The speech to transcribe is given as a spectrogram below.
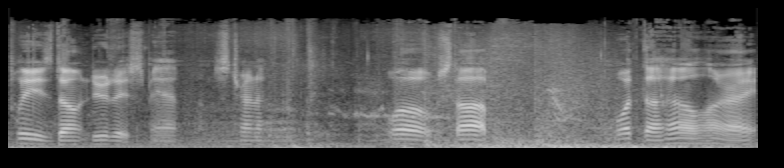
Please don't do this, man. I'm just trying to. Whoa, stop. What the hell? Alright.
